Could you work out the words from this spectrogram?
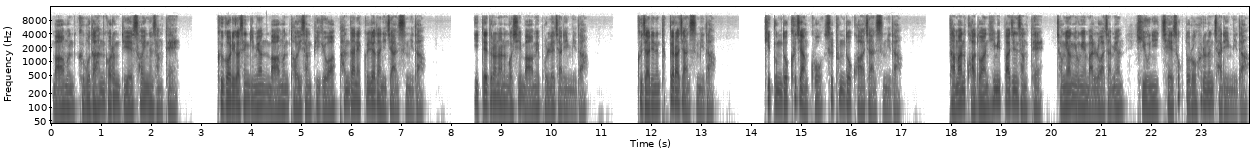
마음은 그보다 한 걸음 뒤에 서 있는 상태. 그 거리가 생기면 마음은 더 이상 비교와 판단에 끌려다니지 않습니다. 이때 드러나는 것이 마음의 본래 자리입니다. 그 자리는 특별하지 않습니다. 기쁨도 크지 않고 슬픔도 과하지 않습니다. 다만 과도한 힘이 빠진 상태, 정약용의 말로 하자면 기운이 제 속도로 흐르는 자리입니다.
